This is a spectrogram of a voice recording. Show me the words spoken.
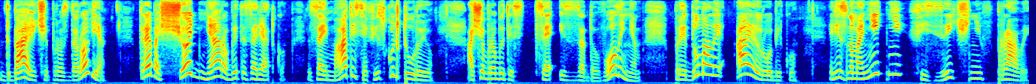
Дбаючи про здоров'я, треба щодня робити зарядку, займатися фізкультурою. А щоб робити це із задоволенням, придумали аеробіку, різноманітні фізичні вправи,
